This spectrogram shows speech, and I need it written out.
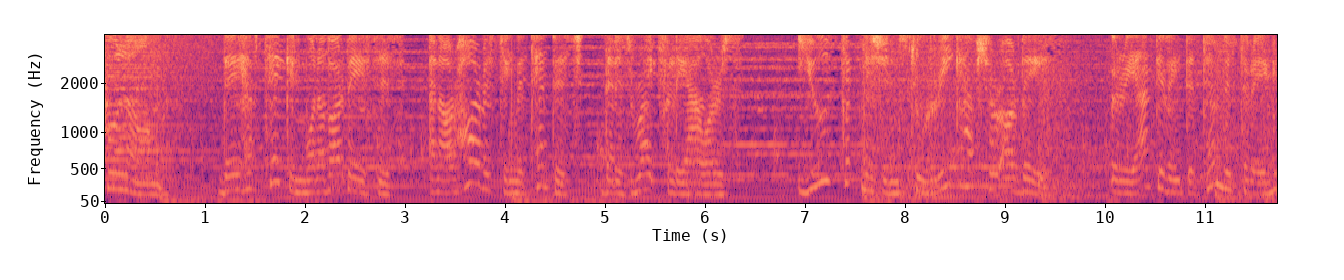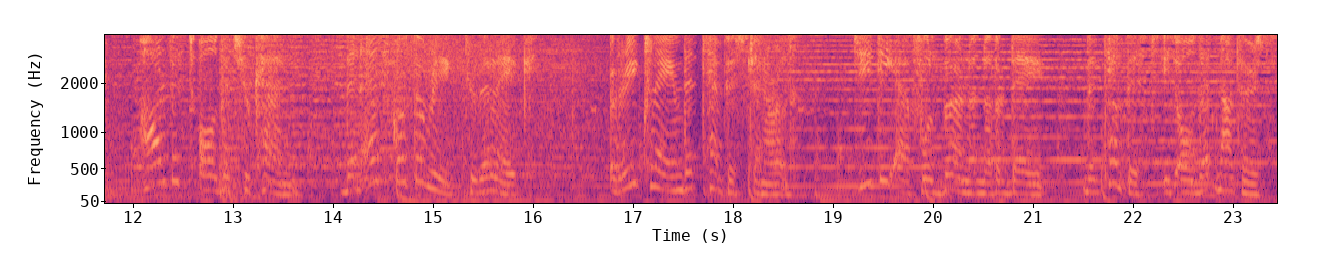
Too long. They have taken one of our bases and are harvesting the Tempest that is rightfully ours. Use technicians to recapture our base. Reactivate the Tempest rig, harvest all that you can, then escort the rig to the lake. Reclaim the Tempest, General. GDF will burn another day. The Tempest is all that matters.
